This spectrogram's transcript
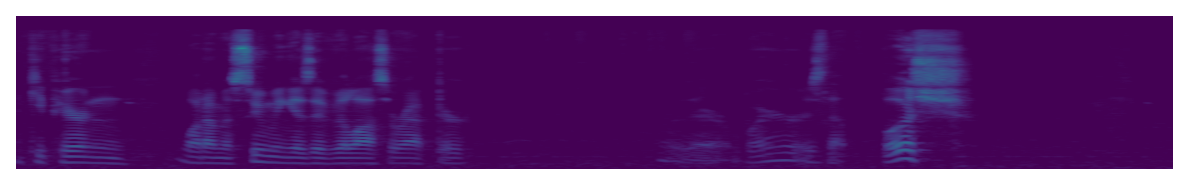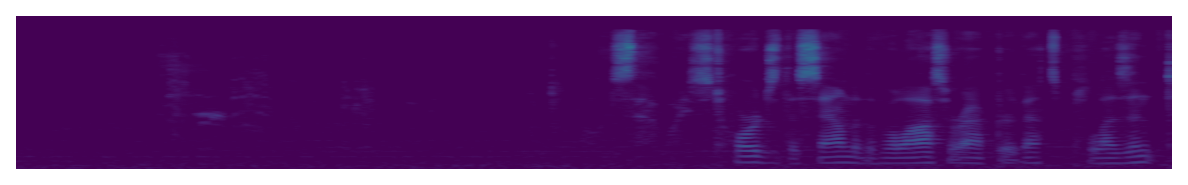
I keep hearing what I'm assuming is a velociraptor. Over there. Where is that bush? Oh, What's that way? It's towards the sound of the velociraptor. That's pleasant.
